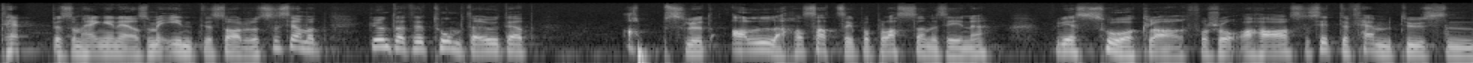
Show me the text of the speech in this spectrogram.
teppet som henger ned, og som er inn til stadion. Og så ser vi at grunnen til at det er tomt der ute, er at absolutt alle har satt seg på plassene sine. For de er så klar for å se a-ha. Så sitter 5000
